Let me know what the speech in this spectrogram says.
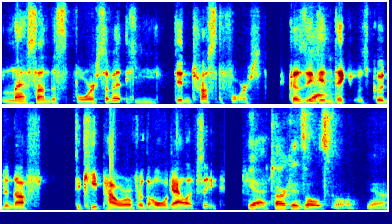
less on the force of it. He didn't trust the force because he Yeah. didn't think it was good enough to keep power over the whole galaxy. Yeah, Tarkin's old school. Yeah.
